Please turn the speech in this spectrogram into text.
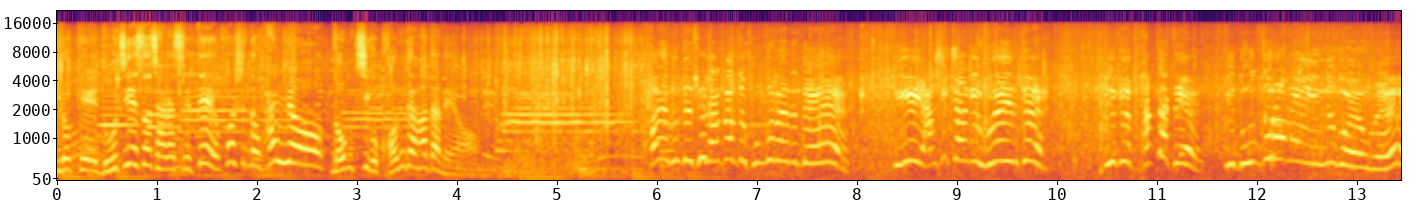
이렇게 노지에서 자랐을 때 훨씬 더 활력 넘치고 건강하다네요. 아니 근데 제가 아까부터 궁금했는데 이게 양식장이 왜 이렇게 이게 바깥에 이 논두렁에 있는 거예요 왜?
